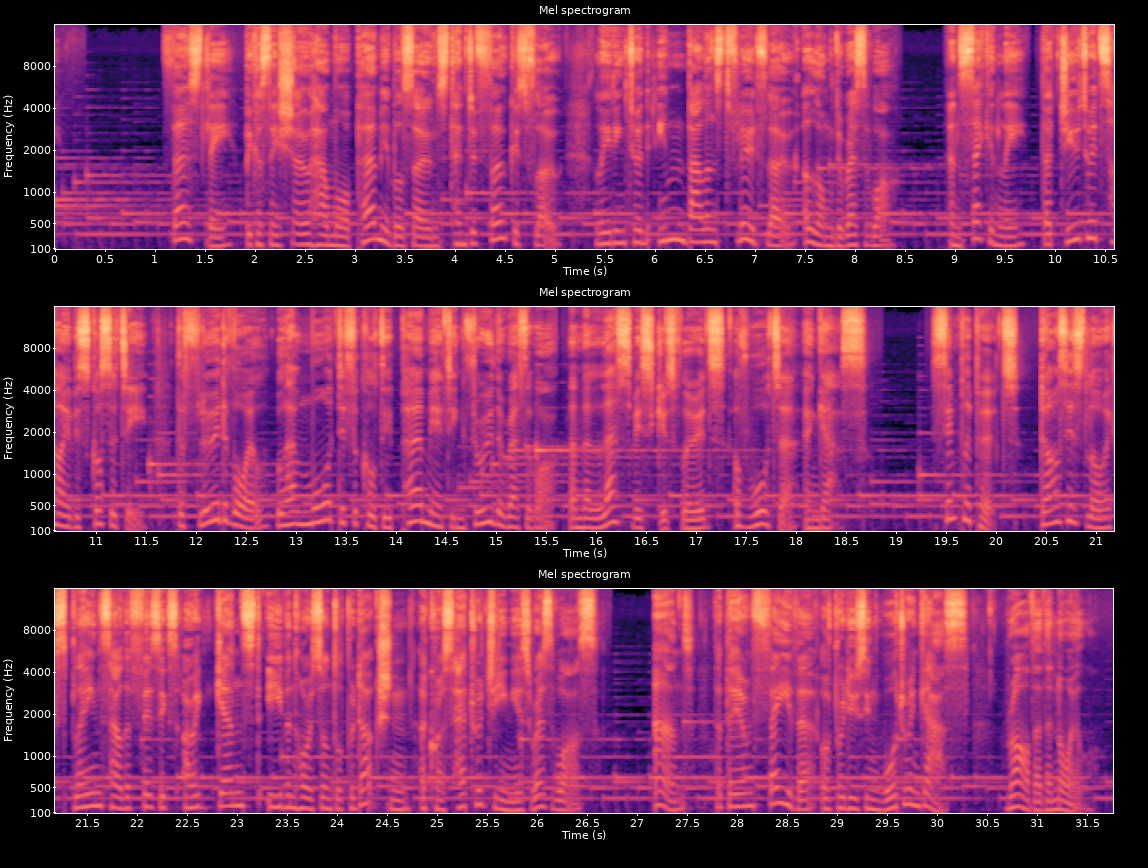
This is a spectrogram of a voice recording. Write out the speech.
Firstly, because they show how more permeable zones tend to focus flow, leading to an imbalanced fluid flow along the reservoir. And secondly, that due to its high viscosity, the fluid of oil will have more difficulty permeating through the reservoir than the less viscous fluids of water and gas. Simply put, Darcy's law explains how the physics are against even horizontal production across heterogeneous reservoirs, and that they are in favour of producing water and gas rather than oil.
